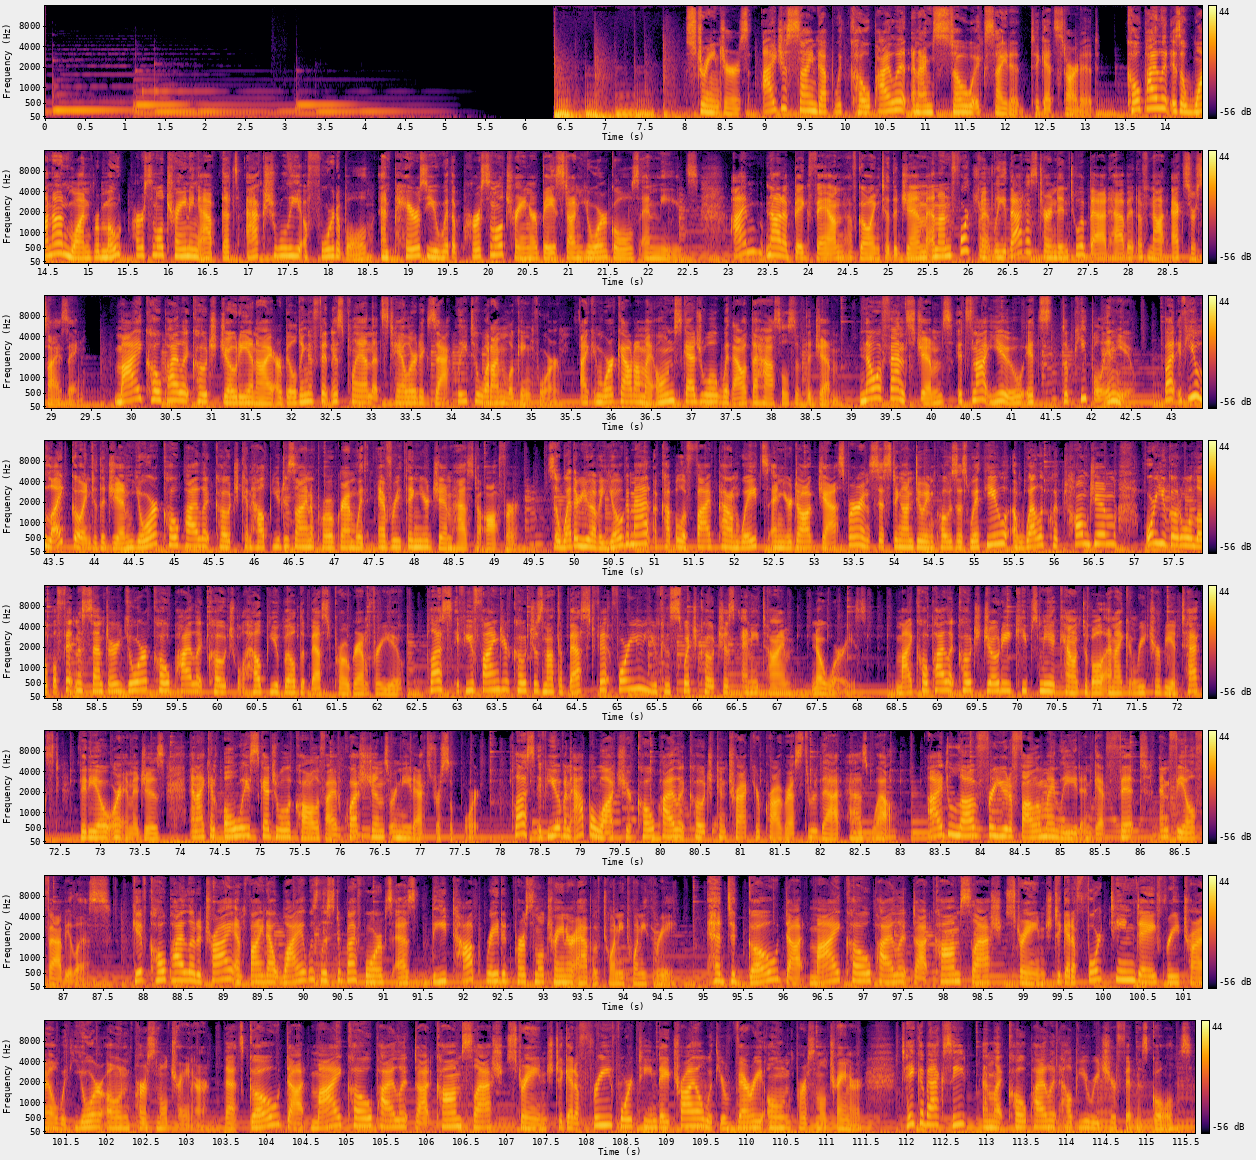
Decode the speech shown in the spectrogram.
Strangers, I just signed up with Copilot and I'm so excited to get started. Copilot is a one on one remote personal training app that's actually affordable and pairs you with a personal trainer based on your goals and needs. I'm not a big fan of going to the gym, and unfortunately, that has turned into a bad habit of not exercising. My co pilot coach Jody and I are building a fitness plan that's tailored exactly to what I'm looking for. I can work out on my own schedule without the hassles of the gym. No offense, gyms, it's not you, it's the people in you. But if you like going to the gym, your co pilot coach can help you design a program with everything your gym has to offer. So, whether you have a yoga mat, a couple of five pound weights, and your dog Jasper insisting on doing poses with you, a well equipped home gym, or you go to a local fitness center, your co pilot coach will help you build the best program for you. Plus, if you find your coach is not the best fit for you, you can switch coaches anytime, no worries. My co pilot coach Jody keeps me accountable, and I can reach her via text, video, or images, and I can always schedule a call if I have questions or need extra support. Plus, if you have an Apple Watch, your co pilot coach can track your progress through that as well. I'd love for you to follow my lead and get fit and feel fabulous. Give Copilot a try and find out why it was listed by Forbes as the top rated personal trainer app of 2023 head to go.mycopilot.com slash strange to get a 14-day free trial with your own personal trainer. That's go.mycopilot.com slash strange to get a free 14-day trial with your very own personal trainer. Take a back seat and let Copilot help you reach your fitness goals.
